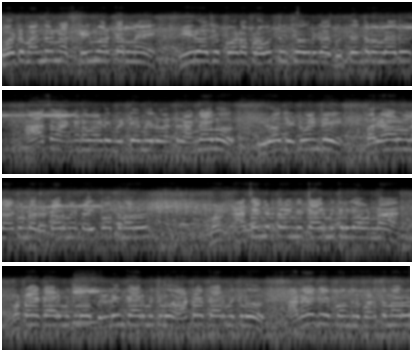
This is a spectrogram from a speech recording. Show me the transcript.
కోటి మంది ఉన్న స్కీమ్ వర్కర్లని ఈ రోజు కూడా ప్రభుత్వ ఉద్యోగులుగా గుర్తించడం లేదు. ASHA anganwadi mid day meal వంటి రంగాలు ఈరోజు ఎటువంటి పరిహారం లేకుండా రిటైర్మెంట్ అయిపోతున్నారు. అసంఘటిత రంగ కార్మికులుగా ఉన్న ముఠా కార్మికులు బిల్డింగ్ కార్మికులు ఆటో కార్మికులు అనేక ఇబ్బందులు పడుతున్నారు.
